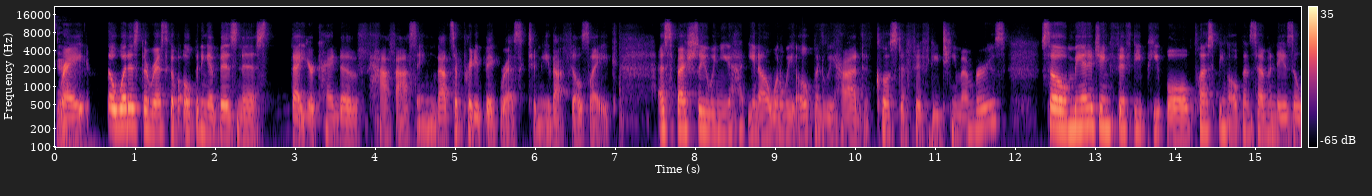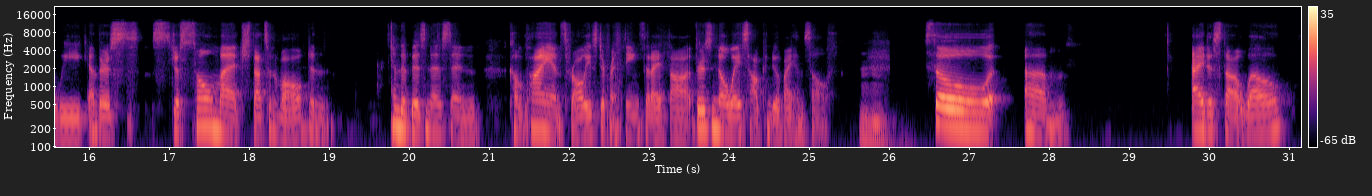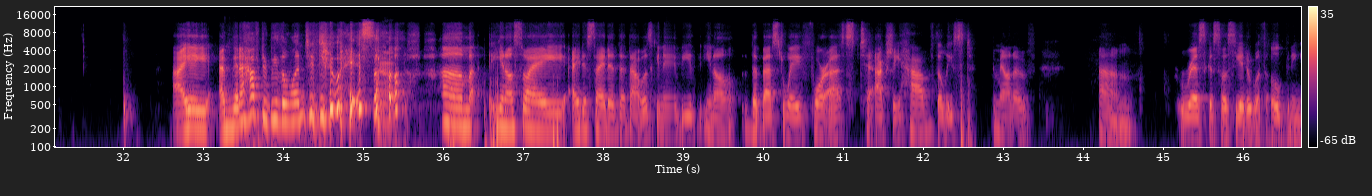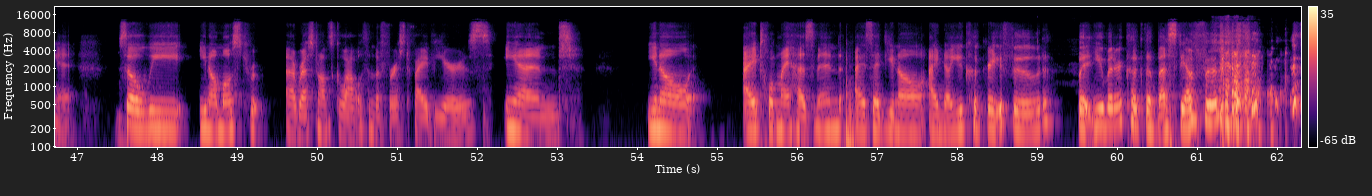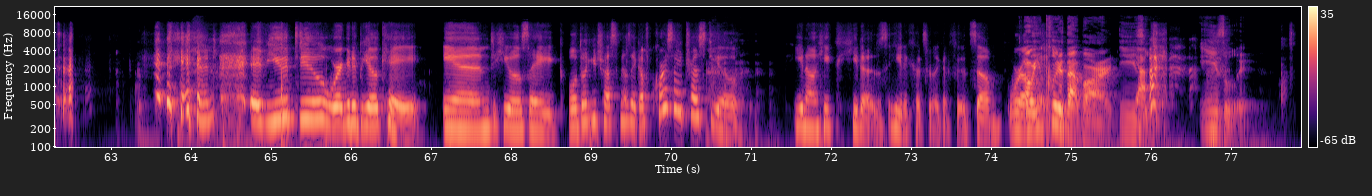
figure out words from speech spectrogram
yeah. right so what is the risk of opening a business that you're kind of half-assing that's a pretty big risk to me that feels like especially when you you know when we opened we had close to 50 team members so managing 50 people plus being open 7 days a week and there's just so much that's involved in in the business and compliance for all these different things that I thought there's no way Sal can do it by himself. Mm-hmm. So um, I just thought, well, I I'm gonna have to be the one to do it. So, yeah. um, you know, so I I decided that that was gonna be you know the best way for us to actually have the least amount of um, risk associated with opening it. So we, you know, most uh, restaurants go out within the first five years. And, you know, I told my husband, I said, you know, I know you cook great food, but you better cook the best damn food. and if you do, we're going to be okay. And he was like, well, don't you trust me? I was like, of course I trust you. You know, he he does. He cooks really good food. So we're okay. Oh, you cleared that bar easily. Yeah. easily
